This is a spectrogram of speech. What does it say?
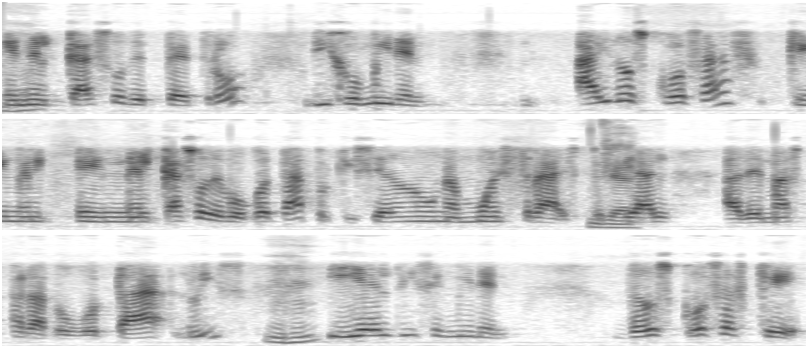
En el caso de Petro, dijo, miren, hay dos cosas que en el, en el caso de Bogotá, porque hicieron una muestra especial además para Bogotá, Luis, y él dice, miren, dos cosas que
